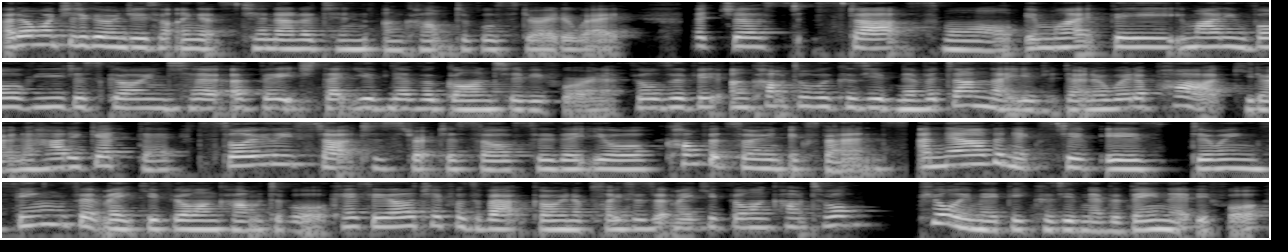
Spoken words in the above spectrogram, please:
I don't want you to go and do something that's 10 out of 10 uncomfortable straight away but just start small. It might be, it might involve you just going to a beach that you've never gone to before and it feels a bit uncomfortable because you've never done that. You don't know where to park, you don't know how to get there. Slowly start to stretch yourself so that your comfort zone expands. And now the next tip is doing things that make you feel uncomfortable. Okay, so the other tip was about going to places that make you feel uncomfortable, purely maybe because you've never been there before.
